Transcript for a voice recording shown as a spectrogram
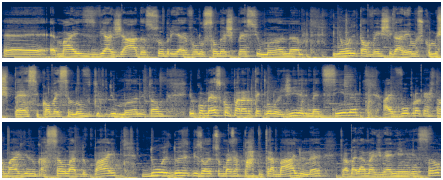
é, é, mais viajada sobre a evolução da espécie humana e onde talvez chegaremos como espécie, qual vai ser o novo tipo de humano. Então eu começo a comparar a tecnologia de medicina, aí vou para a questão mais de educação, lado do pai, duas, dois episódios sobre mais a parte de trabalho, né? Trabalhar mais velho e reinvenção,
